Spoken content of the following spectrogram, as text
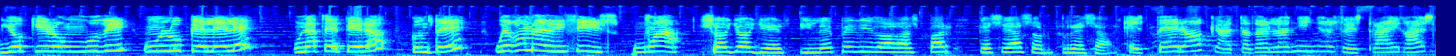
Yo quiero un budí, un lukelele, una tetera con té. Luego me decís, ¡Mua! Soy Oyer y le he pedido a Gaspar que sea sorpresa. Espero que a todos los niños les traigas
